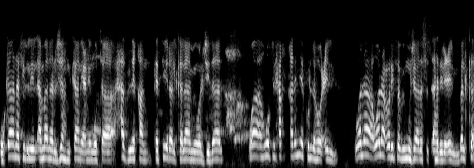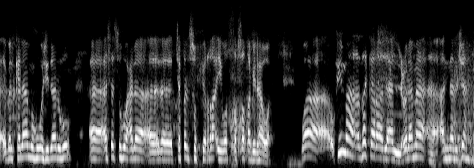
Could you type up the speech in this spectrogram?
وكان في للأمانة الجهم كان يعني متحذلقا كثير الكلام والجدال وهو في الحقيقة لم يكن له علم ولا ولا عرف بمجالسة أهل العلم بل بل كلامه وجداله آه، أساسه على آه، التفلسف في الرأي والسفسطة بالهوى. وفيما ذكر العلماء أن الجهم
